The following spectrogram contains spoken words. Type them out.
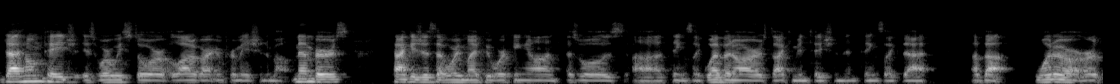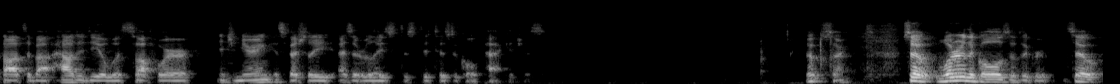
that homepage is where we store a lot of our information about members, packages that we might be working on, as well as uh, things like webinars, documentation, and things like that about what are our thoughts about how to deal with software engineering, especially as it relates to statistical packages. Oops, sorry. So what are the goals of the group? So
